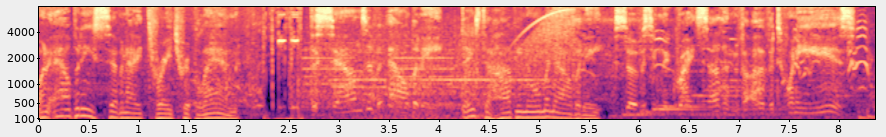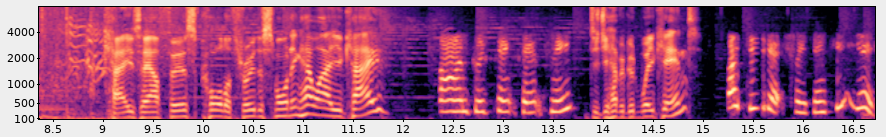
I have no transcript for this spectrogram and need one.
On Albany 783 Triple M. The sounds of Albany. Thanks to Harvey Norman Albany, servicing the Great Southern for over 20 years. Kay's our first caller through this morning. How are you, Kay? I'm good, thanks, Anthony. Did you have a good weekend? I did actually, thank you. Yes.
